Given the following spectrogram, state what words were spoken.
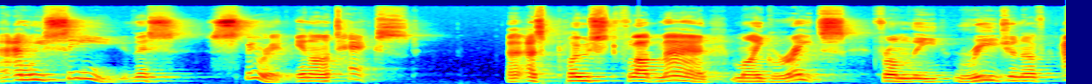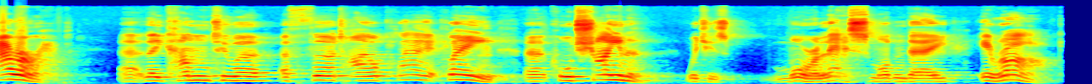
And we see this spirit in our text. Uh, as post flood man migrates from the region of Ararat, uh, they come to a, a fertile plain uh, called Shinar, which is more or less modern day Iraq.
